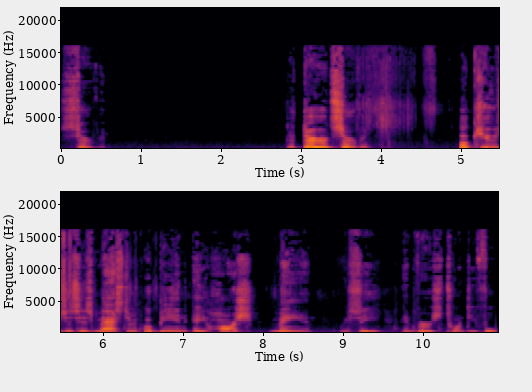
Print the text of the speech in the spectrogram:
servant. The third servant accuses his master of being a harsh man, we see in verse 24.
